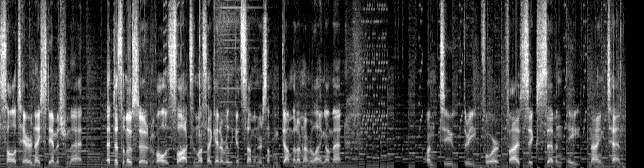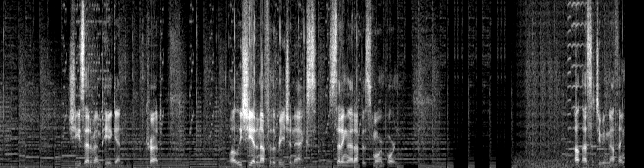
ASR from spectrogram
Solitaire, nice damage from that. That does the most out of all his slots, unless I get a really good summon or something dumb, but I'm not relying on that. 1, 2, 3, 4, 5, 6, 7, 8, 9, 10. She's out of MP again. Crud. Well, at least she had enough for the regen X. Setting that up is more important. Oh, that's doing nothing.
